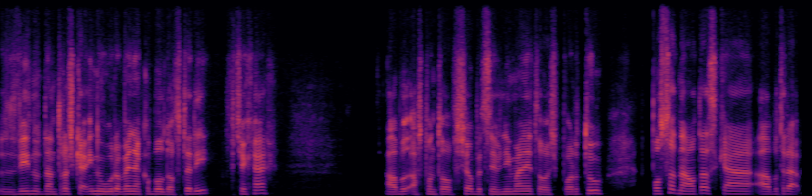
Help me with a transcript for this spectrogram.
zvyhnúť nám troška inú úroveň, ako bol dovtedy v Čechách? Alebo aspoň to všeobecné vnímanie toho športu. Posledná otázka, alebo teda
